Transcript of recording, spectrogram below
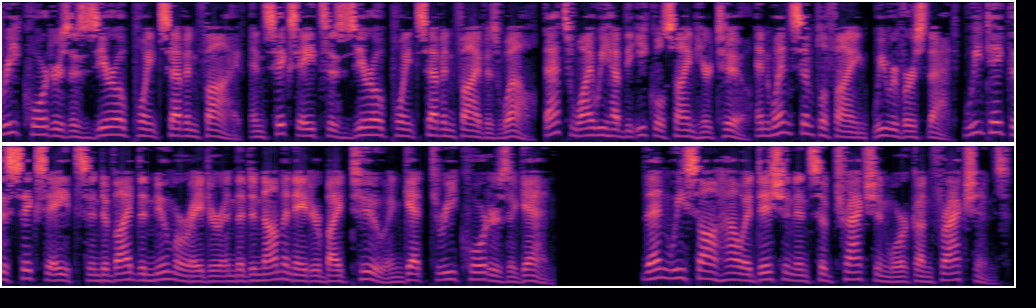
3 quarters is 0.75, and 6 eighths is 0.75 as well, that's why we have the equal sign here too and when simplifying, we reverse that. We take the 6 eighths and divide the numerator and the denominator by 2 and get 3 quarters again. Then we saw how addition and subtraction work on fractions.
